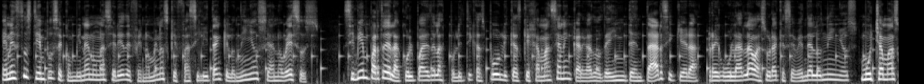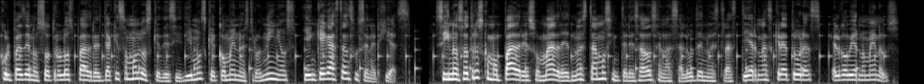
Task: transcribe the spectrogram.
en estos tiempos se combinan una serie de fenómenos que facilitan que los niños sean obesos. Si bien parte de la culpa es de las políticas públicas que jamás se han encargado de intentar siquiera regular la basura que se vende a los niños, mucha más culpa es de nosotros los padres, ya que somos los que decidimos qué comen nuestros niños y en qué gastan sus energías. Si nosotros como padres o madres no estamos interesados en la salud de nuestras tiernas criaturas, el gobierno menos.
